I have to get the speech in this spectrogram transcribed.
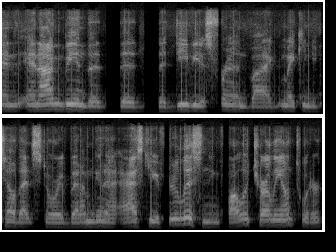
and and I'm being the the the devious friend by making you tell that story. But I'm gonna ask you if you're listening, follow Charlie on Twitter,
